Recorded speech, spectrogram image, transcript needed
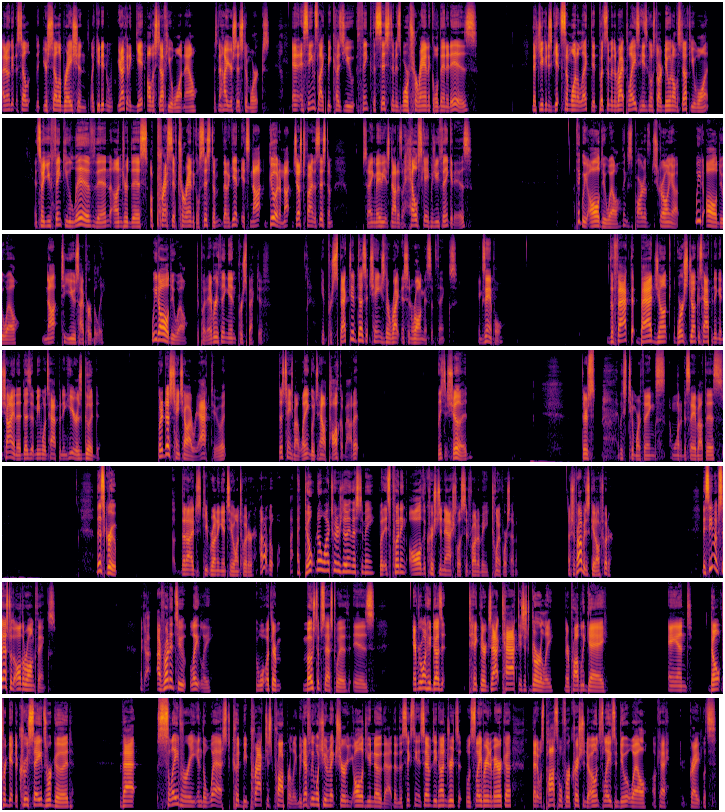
I don't get to sell your celebration. Like you didn't, you're not going to get all the stuff you want now. That's not how your system works. And it seems like because you think the system is more tyrannical than it is, that you could just get someone elected, put them in the right place, and he's going to start doing all the stuff you want. And so you think you live then under this oppressive, tyrannical system that, again, it's not good. I'm not justifying the system. I'm saying maybe it's not as a hellscape as you think it is. I think we'd all do well. I think this is part of just growing up. We'd all do well not to use hyperbole. We'd all do well to put everything in perspective. Again, perspective doesn't change the rightness and wrongness of things. Example the fact that bad junk, worse junk is happening in China doesn't mean what's happening here is good. But it does change how I react to it. It does change my language and how I talk about it. At least it should. There's at least two more things I wanted to say about this. This group that I just keep running into on Twitter. I don't know. I don't know why Twitter's doing this to me, but it's putting all the Christian nationalists in front of me 24 7. I should probably just get off Twitter. They seem obsessed with all the wrong things. Like I, have run into lately, what they're most obsessed with is everyone who doesn't take their exact tact is just girly. They're probably gay. And don't forget the Crusades were good. That slavery in the West could be practiced properly. We definitely want you to make sure all of you know that. That in the 16 and 1700s, when slavery in America, that it was possible for a Christian to own slaves and do it well. Okay, great. Let's,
